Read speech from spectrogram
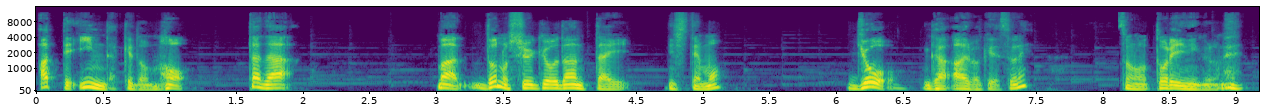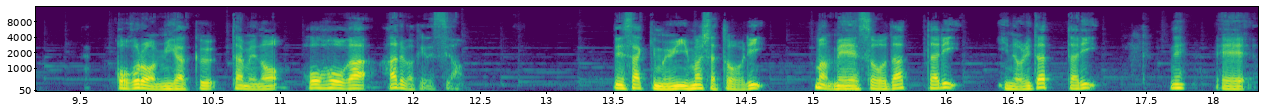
あっていいんだけども、ただ、まあ、どの宗教団体にしても、行があるわけですよね。そのトレーニングのね、心を磨くための方法があるわけですよ。で、さっきも言いました通り、まあ、瞑想だったり、祈りだったり、ね、えー、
